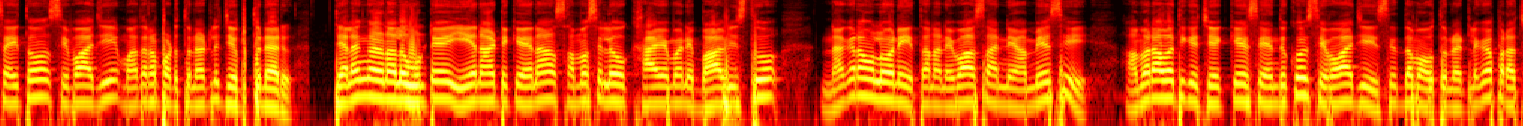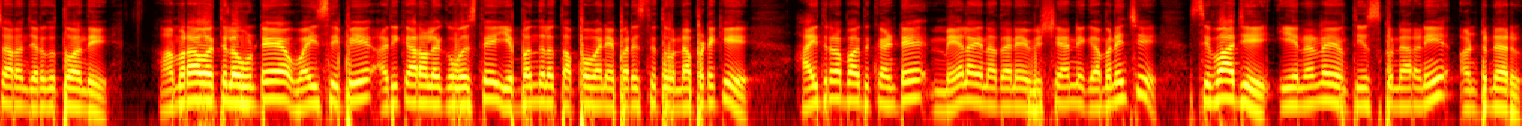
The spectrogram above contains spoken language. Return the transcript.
సైతం శివాజీ మదనపడుతున్నట్లు చెబుతున్నారు. తెలంగాణలో ఉంటే ఏనాటికైనా సమస్యలు ఖాయమని భావిస్తూ నగరంలోని తన నివాసాన్ని అమ్మేసి అమరావతికి చెక్కేసేందుకు శివాజీ సిద్ధమవుతున్నట్లుగా ప్రచారం జరుగుతోంది. అమరావతిలో ఉంటే వైసీపీ అధికారంలోకి వస్తే ఇబ్బందులు తప్పవనే పరిస్థితి ఉన్నప్పటికీ హైదరాబాద్ కంటే మేలైనదనే విషయాన్ని గమనించి శివాజీ ఈ నిర్ణయం తీసుకున్నారని అంటున్నారు.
